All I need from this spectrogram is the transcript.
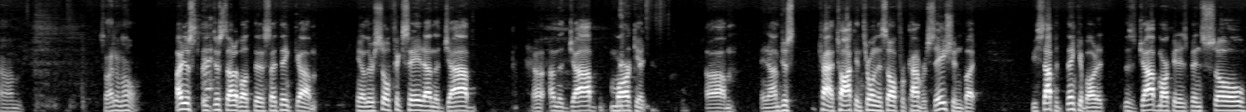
um, so I don't know. I just I- just thought about this. I think um, you know they're so fixated on the job uh, on the job market um and i'm just kind of talking throwing this out for conversation but if you stop and think about it this job market has been so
